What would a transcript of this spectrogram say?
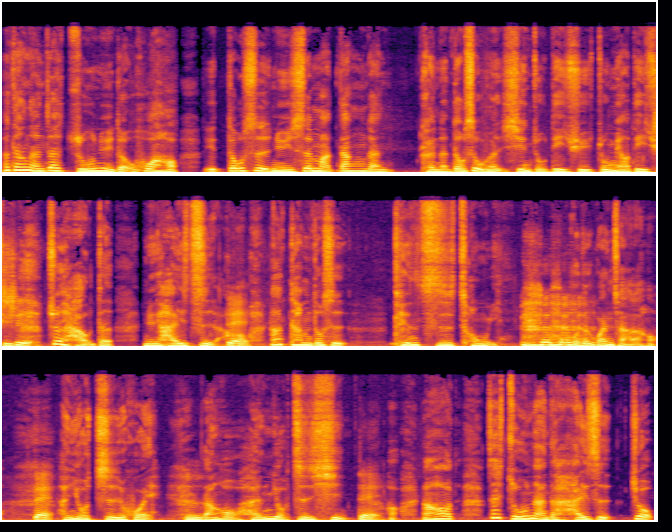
那当然在族女的话哈，也都是女生嘛，当然。可能都是我们新竹地区、竹苗地区最好的女孩子啊。对，那她们都是天资聪颖，我的观察了哈。对，很有智慧，嗯，然后很有自信，对，好，然后在竹南的孩子就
